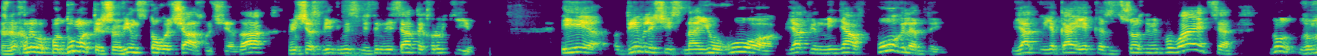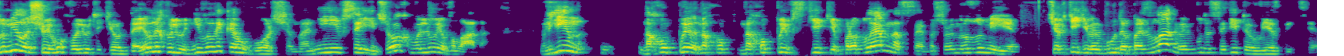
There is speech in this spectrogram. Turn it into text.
жахливо подумати, що він з того часу ще, да, він ще з 80-х років. І дивлячись на його, як він міняв погляди, як, яка, яка, що з ним відбувається, ну зрозуміло, що його хвилюють тільки одне. Його не хвилює ні Велика Угорщина, ні все інше. Його хвилює влада. Він нахопив, нахоп, нахопив стільки проблем на себе, що він розуміє, що як тільки він буде без влади, він буде сидіти у в'язниці.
